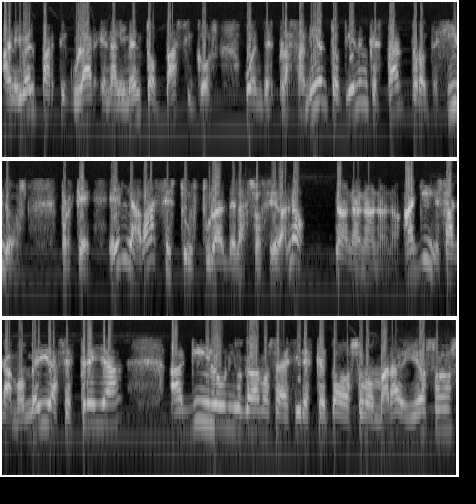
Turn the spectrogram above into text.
a nivel particular en alimentos básicos o en desplazamiento tienen que estar protegidos, porque es la base estructural de la sociedad. No, no, no, no, no, no. Aquí sacamos medidas estrella, aquí lo único que vamos a decir es que todos somos maravillosos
